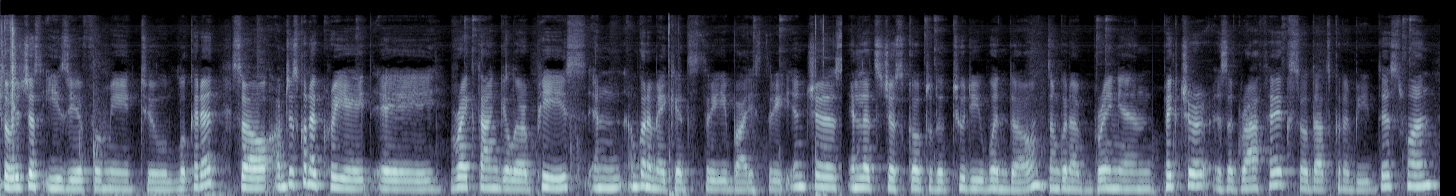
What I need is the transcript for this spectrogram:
So it's just easier for me to look at it. So I'm just going to create a rectangular piece and I'm going to make it three by three inches. And let's just go to the 2D window. I'm going to bring in picture as a graphic. So that's going to be this one.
